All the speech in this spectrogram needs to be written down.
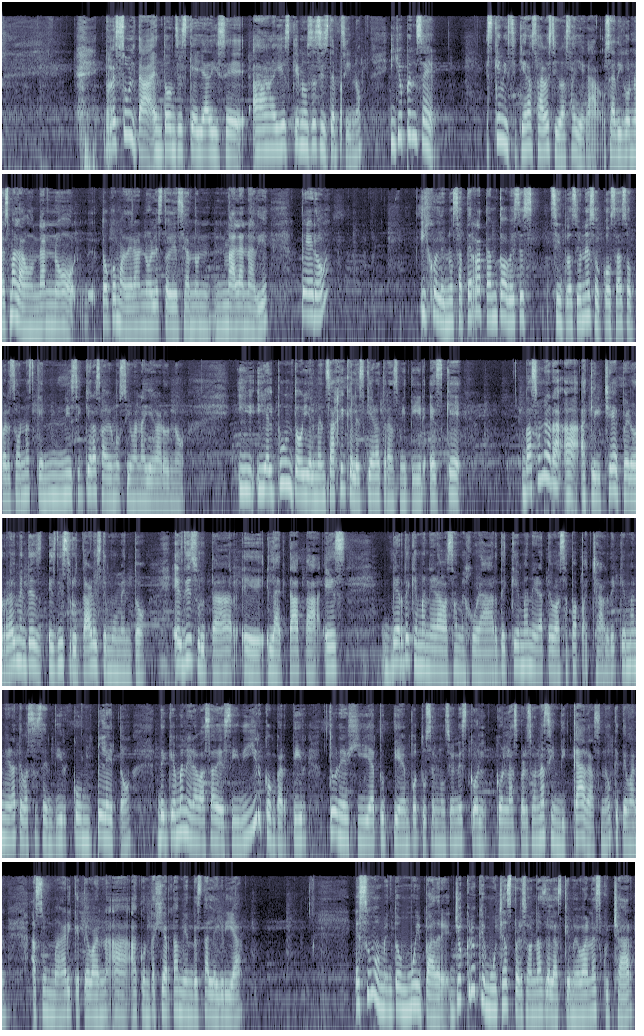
Resulta entonces que ella dice, ay, es que no sé si esté así, ¿no? Y yo pensé, es que ni siquiera sabes si vas a llegar. O sea, digo, no es mala onda, no toco madera, no le estoy deseando mal a nadie, pero, híjole, nos aterra tanto a veces situaciones o cosas o personas que ni siquiera sabemos si van a llegar o no. Y, el punto y el mensaje que les quiero transmitir es que va a sonar a, cliché, pero realmente es, disfrutar este momento, es disfrutar eh, la etapa, es ver de qué manera vas a mejorar, de qué manera te vas a papachar, de qué manera te vas a sentir completo, de qué manera vas a decidir compartir tu energía, tu tiempo, tus emociones con, las personas indicadas, ¿no? Que te van a sumar y que te van a, a contagiar también de esta alegría. Es un momento muy padre. Yo creo que muchas personas de las que me van a escuchar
